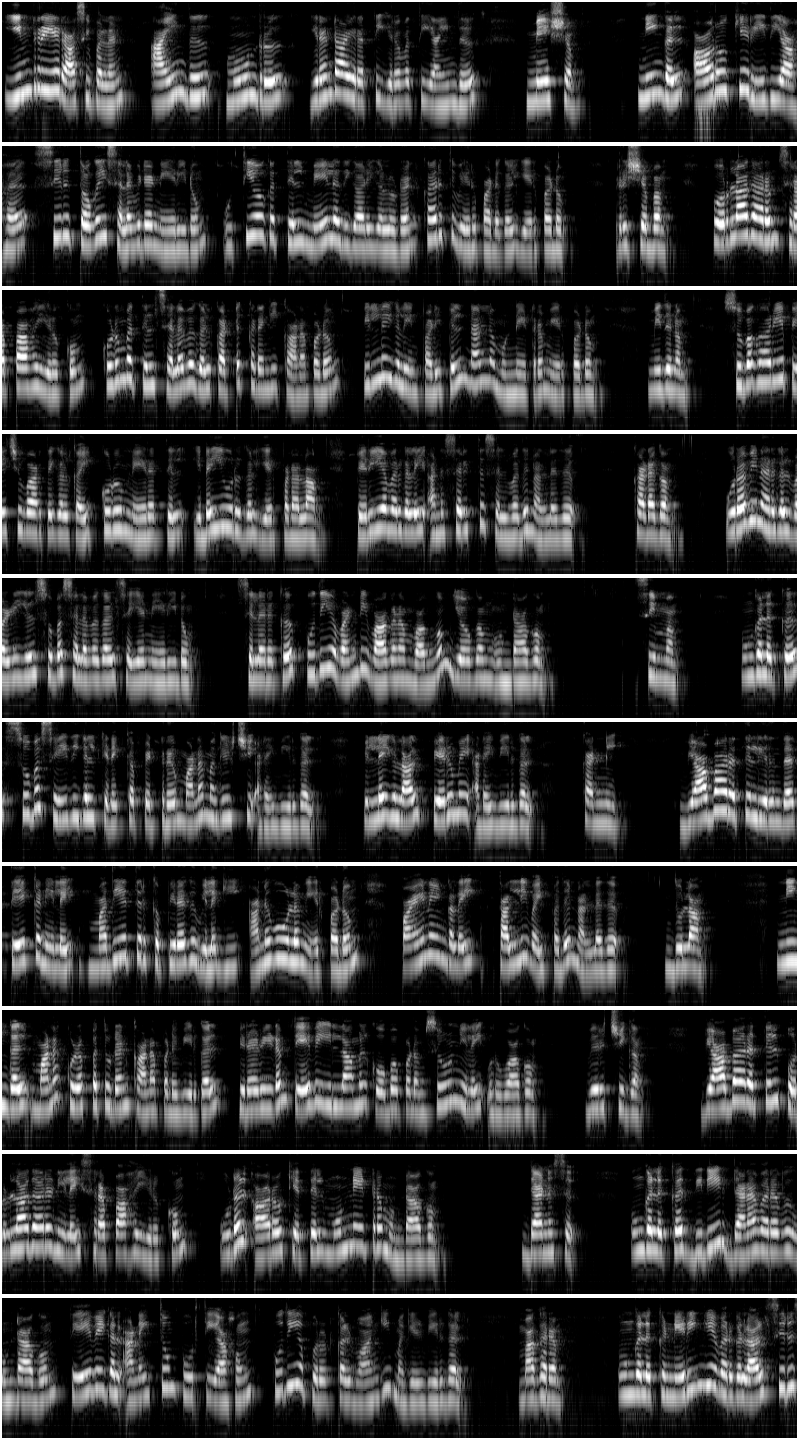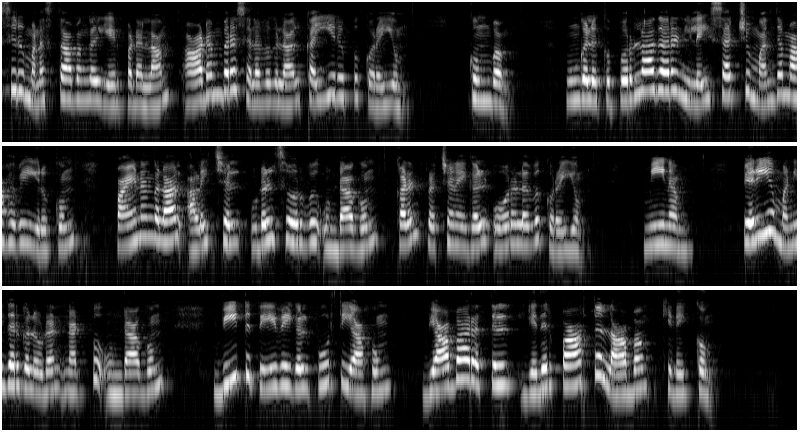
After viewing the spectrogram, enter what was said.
இன்றைய ராசி பலன் ஐந்து மூன்று இரண்டாயிரத்தி இருபத்தி ஐந்து மேஷம். நீங்கள் ஆரோக்கிய ரீதியாக சிறு தொகை செலவிட நேரிடும். உத்தியோகத்தில் மேலதிகாரிகளுடன் கருத்து வேறுபாடுகள் ஏற்படும். ரிஷபம். பொருளாதாரம் சிறப்பாக இருக்கும். குடும்பத்தில் செலவுகள் கட்டுக்கடங்கி காணப்படும். பிள்ளைகளின் படிப்பில் நல்ல முன்னேற்றம் ஏற்படும். மிதுனம். சுபகாரிய பேச்சுவார்த்தைகள் கைகூடும் நேரத்தில் இடையூறுகள் ஏற்படலாம். பெரியவர்களை அனுசரித்து செல்வது நல்லது. கடகம். உறவினர்கள் வழியில் சுப செலவுகள் செய்ய நேரிடும். சிலருக்கு புதிய வண்டி வாகனம் வாங்கும் யோகம் உண்டாகும். சிம்மம். உங்களுக்கு சுப செய்திகள் கிடைக்கப்பெற்று மனமகிழ்ச்சி அடைவீர்கள். பிள்ளைகளால் பெருமை அடைவீர்கள். கன்னி. வியாபாரத்தில் இருந்த தேக்க நிலை மதியத்திற்கு பிறகு விலகி அனுகூலம் ஏற்படும் பயணங்களை தள்ளி வைப்பது நல்லது. துலாம். நீங்கள் மனக்குழப்பத்துடன் காணப்படுவீர்கள். பிறரிடம் தேவையில்லாமல் கோபப்படும் சூழ்நிலை உருவாகும். விருச்சிகம். வியாபாரத்தில் பொருளாதார நிலை சிறப்பாக இருக்கும். உடல் ஆரோக்கியத்தில் முன்னேற்றம் உண்டாகும். தனுசு. உங்களுக்கு திடீர் தனவரவு உண்டாகும். தேவைகள் அனைத்தும் பூர்த்தியாகும். புதிய பொருட்கள் வாங்கி மகிழ்வீர்கள். மகரம். உங்களுக்கு நெருங்கியவர்களால் சிறு சிறு மனஸ்தாபங்கள் ஏற்படலாம். ஆடம்பர செலவுகளால் கையிருப்பு குறையும். கும்பம். உங்களுக்கு பொருளாதார நிலை சற்று மந்தமாகவே இருக்கும். பயணங்களால் அலைச்சல் உடல் சோர்வு உண்டாகும். கடன் பிரச்சனைகள் ஓரளவு குறையும். மீனம். பெரிய மனிதர்களுடன் நட்பு உண்டாகும். வீட்டு தேவைகள் பூர்த்தியாகும். வியாபாரத்தில் எதிர்பார்த்த லாபம் கிடைக்கும்.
